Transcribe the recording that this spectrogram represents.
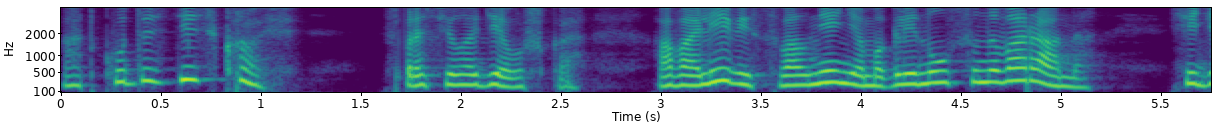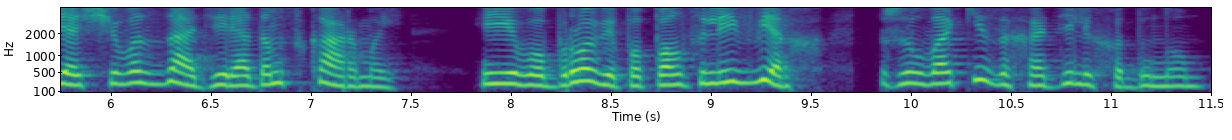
«Откуда здесь кровь?» – спросила девушка, а Валевий с волнением оглянулся на варана, сидящего сзади рядом с кармой, и его брови поползли вверх, желваки заходили ходуном.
